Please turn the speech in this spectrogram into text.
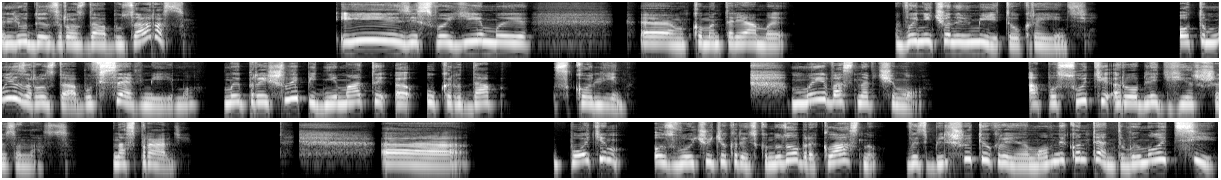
люди з роздабу зараз і зі своїми е, коментарями ви нічого не вмієте, українці. От ми з роздабу все вміємо. Ми прийшли піднімати е, Укрдаб з колін. Ми вас навчимо, а по суті роблять гірше за нас. Насправді. Е, потім озвучують українську. Ну добре, класно. Ви збільшуєте україномовний контент, ви молодці.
